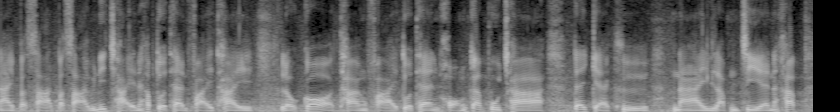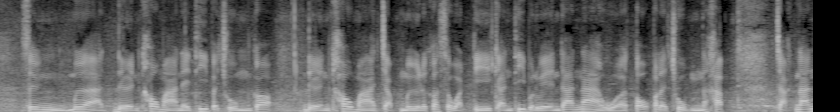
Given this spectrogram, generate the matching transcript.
นายประสาทประสาวินิจฉัยนะครับ ตัวแทนฝ่ายไทย แล้วก็ทางฝ่ายตัวแทนของกัมพูชาได้แก่คือนายลำเจียนะครับ ซึ่งเมื่อเดินเข้ามาในที่ประชุมก็เดินเข้ามาจับมือแล้วก็สวัสดีกันที่บริเวณด้านหน้าหัวโต๊ะประชุมนะครับ จากนั้น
